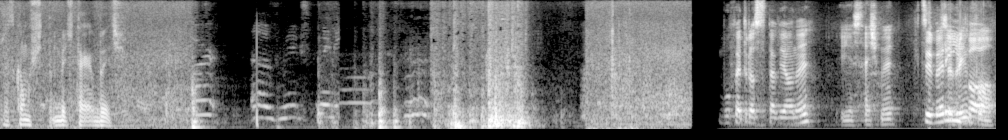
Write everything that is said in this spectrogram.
Wszystko musi być tak jak być. Bufet rozstawiony. I jesteśmy W Cyberinfo.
